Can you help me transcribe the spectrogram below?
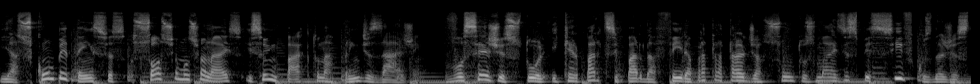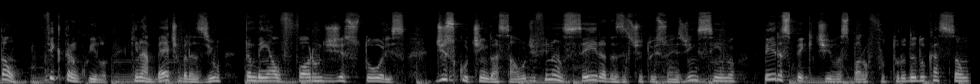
e as competências socioemocionais e seu impacto na aprendizagem. Você é gestor e quer participar da feira para tratar de assuntos mais específicos da gestão? Fique tranquilo que na Bet Brasil também há o Fórum de Gestores, discutindo a saúde financeira das instituições de ensino, perspectivas para o futuro da educação,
